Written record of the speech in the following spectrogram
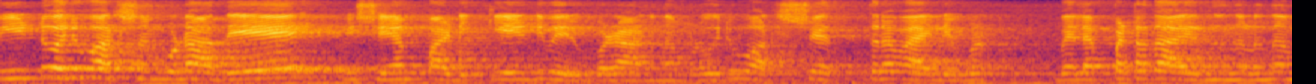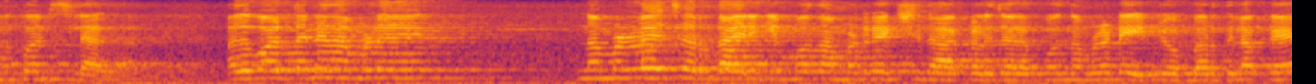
വീണ്ടും ഒരു വർഷം കൂടെ അതേ വിഷയം പഠിക്കേണ്ടി വരുമ്പോഴാണ് നമ്മൾ ഒരു വർഷം എത്ര വാല്യുബിൾ വിലപ്പെട്ടതായിരുന്നു എന്നുള്ളത് നമുക്ക് മനസ്സിലാകുക അതുപോലെ തന്നെ നമ്മൾ നമ്മൾ ചെറുതായിരിക്കുമ്പോൾ നമ്മുടെ രക്ഷിതാക്കൾ ചിലപ്പോൾ നമ്മുടെ ഡേറ്റ് ഓഫ് ബർത്തിലൊക്കെ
